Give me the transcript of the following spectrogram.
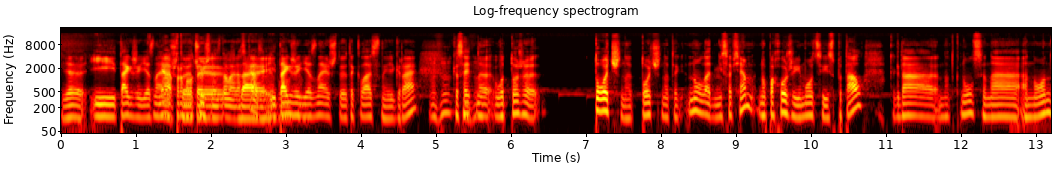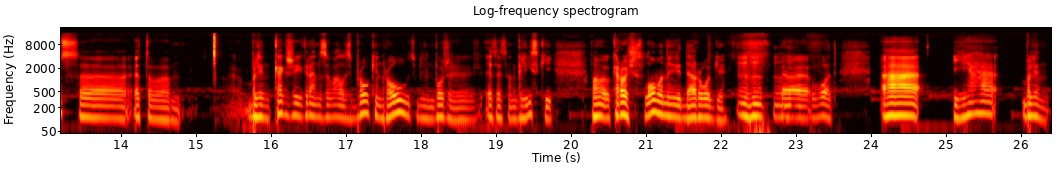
я, и также я знаю, Я что это... щас, давай, да, и также я знаю, что это классная игра. Мгм, Касательно мгм. вот тоже точно, точно так, ну ладно, не совсем, но похожие эмоции испытал, когда наткнулся на анонс э, этого, блин, как же игра называлась, Broken Roads, блин, боже, этот английский, короче, сломанные дороги. Э, вот. А, я, блин,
